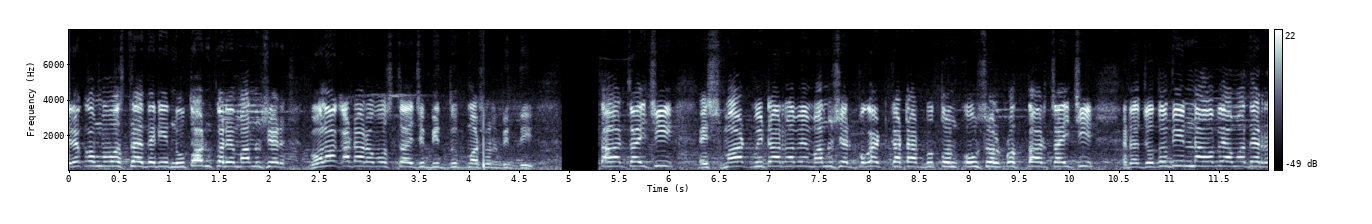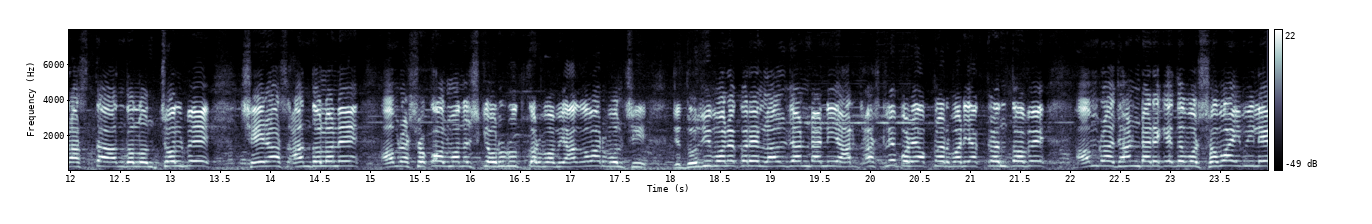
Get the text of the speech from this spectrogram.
এরকম অবস্থায় দাঁড়িয়ে নূতন করে মানুষের গলা কাটার অবস্থা হয়েছে বিদ্যুৎ মাসুল বৃদ্ধি। প্রত্যাহার চাইছি। এই স্মার্ট মিটার নামে মানুষের পকেট কাটার নতুন কৌশল প্রত্যাহার চাইছি। এটা যতদিন না হবে আমাদের রাস্তা আন্দোলন চলবে, সেই রাস আন্দোলনে আমরা সকল মানুষকে অনুরোধ করব, আমি আগাবার বলছি যে দর্জি মনে করে লাল ঝান্ডা নিয়ে আসলে পরে আপনার বাড়ি আক্রান্ত হবে। আমরা ঝান্ডা রেখে দেবো সবাই মিলে,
